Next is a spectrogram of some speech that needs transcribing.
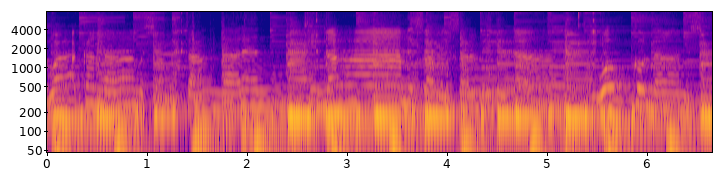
Wa kana mi tanda den Kina mi salminina Wo kana mi.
